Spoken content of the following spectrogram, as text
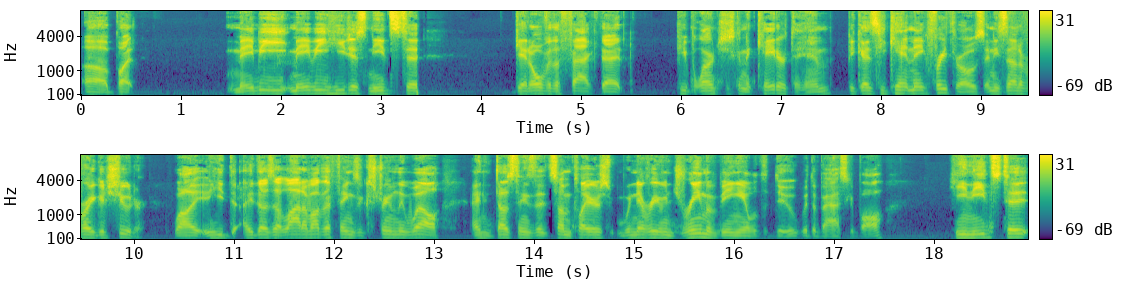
uh, but maybe maybe he just needs to get over the fact that people aren't just going to cater to him because he can't make free throws and he's not a very good shooter. While he, he does a lot of other things extremely well, and does things that some players would never even dream of being able to do with the basketball. He needs to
